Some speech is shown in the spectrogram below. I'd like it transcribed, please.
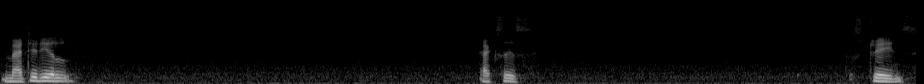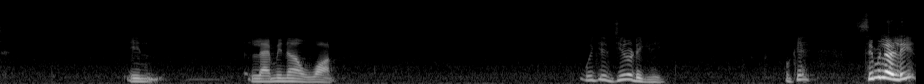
material axis strains in lamina 1 which is 0 degree. Okay. Similarly,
